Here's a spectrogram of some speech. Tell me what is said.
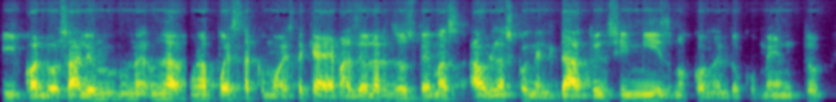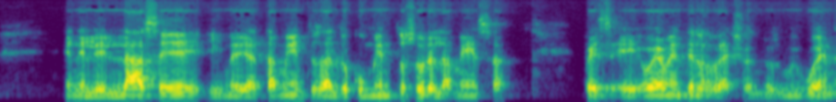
Y cuando sale una, una, una, apuesta como esta, que además de hablar de esos temas, hablas con el dato en sí mismo, con el documento, en el enlace inmediatamente, o sea, el documento sobre la mesa, pues eh, obviamente la reacción no es muy buena.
